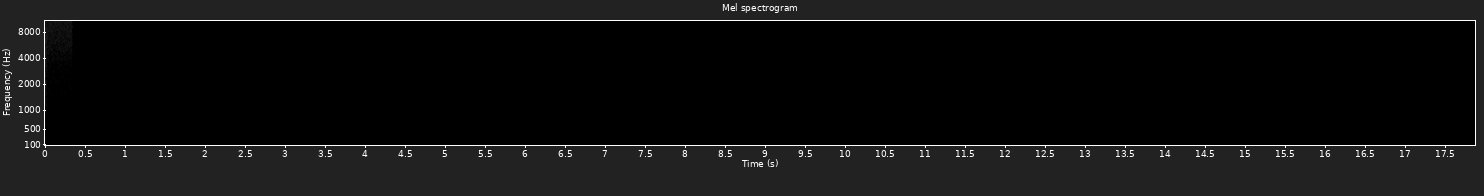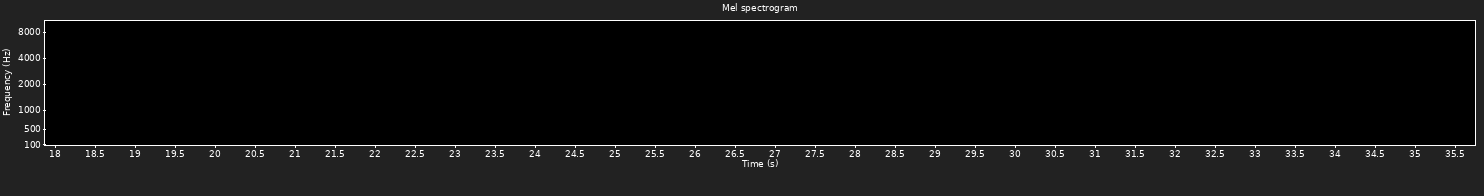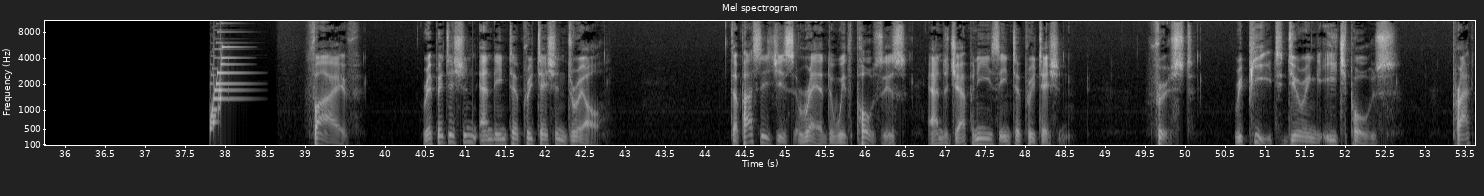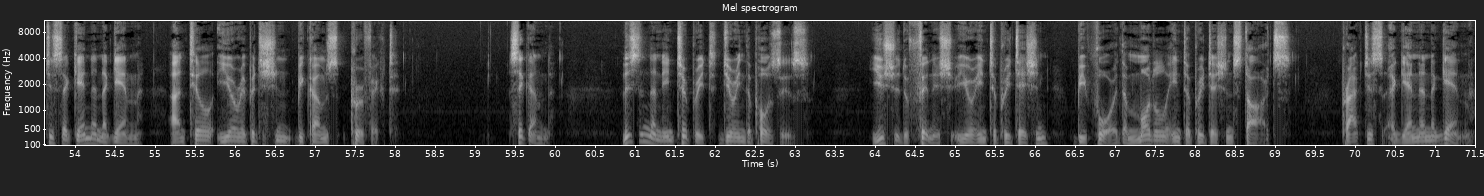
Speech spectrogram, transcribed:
5. Repetition and interpretation drill. The passage is read with pauses and Japanese interpretation. First, repeat during each pause. Practice again and again until your repetition becomes perfect. Second, listen and interpret during the pauses. You should finish your interpretation before the model interpretation starts. Practice again and again.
